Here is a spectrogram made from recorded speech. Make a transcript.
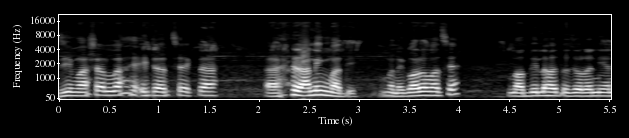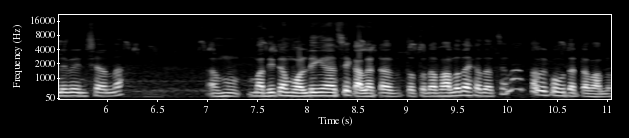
জি মাশাল্লাহ এটা হচ্ছে একটা রানিং মাদি। মানে গরম আছে নদ দিলে হয়তো জোড়া নিয়ে নেবে ম- মাদিটা মল্ডিংয়ে আছে কালারটা ততটা ভালো দেখা যাচ্ছে না, তবে কবুতরটা ভালো।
